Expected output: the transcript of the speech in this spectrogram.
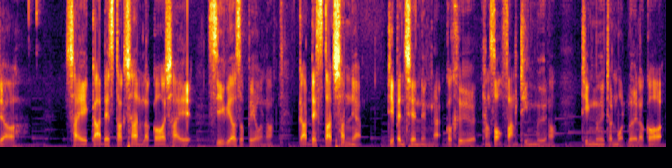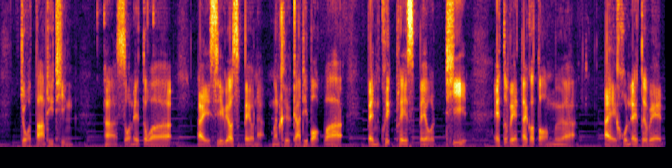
เดี๋ยว ใช้ Guard Destruction แล้วก็ใช้ Serial Spell เนาะ Guard Destruction เนี่ยที่เป็นเชนหนึ่งนะก็คือทั้งสองฝั่งทิ้งมือเนาะทิ้งมือจนหมดเลย แล้วก็โจทย์ตามที่ทิ้งอ่าส่วนในตัวไอ้ Serial Spell น่ะมันคือการที่บอกว่าเป็น Quick Play Spell ที่ activate ได้ก็ต่อเมื่อไอ้คุณ activate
